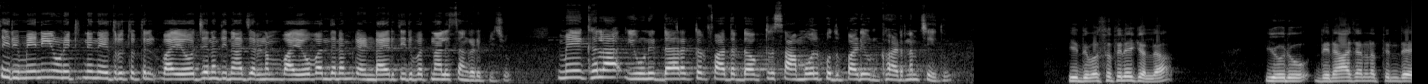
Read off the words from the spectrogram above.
തിരുമേനി യൂണിറ്റിന്റെ നേതൃത്വത്തിൽ വയോജന ദിനാചരണം വയോവന്ദനം രണ്ടായിരത്തി ഇരുപത്തിനാല് സംഘടിപ്പിച്ചു. മേഖല unit director father doctor Samuel Puthuppadi ഉദ്ഘാടനം ചെയ്തു. ഈ ദിവസത്തിലേക്കല്ല ഈ ഒരു ദിനാചരണത്തിന്റെ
